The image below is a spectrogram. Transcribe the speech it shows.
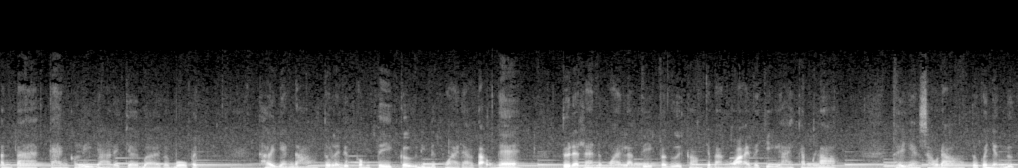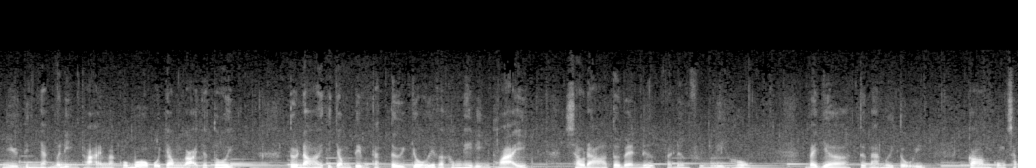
anh ta càng có lý do để chơi bời và bồ bịch. Thời gian đó tôi lại được công ty cử đi nước ngoài đào tạo nghề. Tôi đã ra nước ngoài làm việc và gửi con cho bà ngoại và chị gái chăm lo. Thời gian sau đó tôi có nhận được nhiều tin nhắn và điện thoại mà cô bồ của chồng gọi cho tôi. Tôi nói thì chồng tìm cách từ chối và không nghe điện thoại. Sau đó tôi về nước và đơn phương ly hôn. Và giờ tôi 30 tuổi, con cũng sắp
